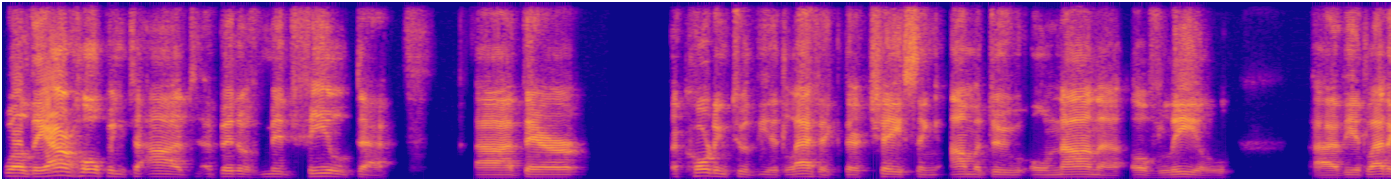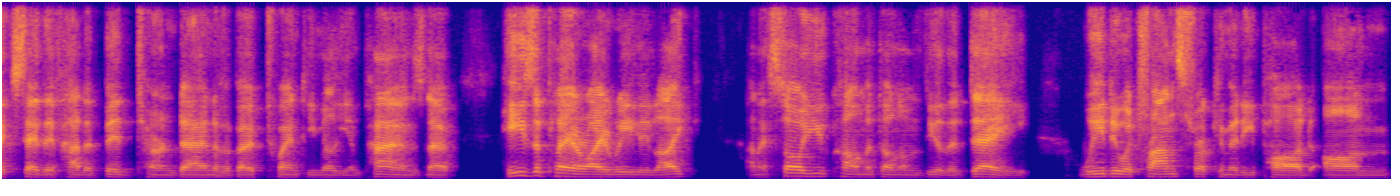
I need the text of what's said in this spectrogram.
well, they are hoping to add a bit of midfield depth. Uh, they're, according to the Athletic, they're chasing Amadou Onana of Lille, uh, the Athletics say they've had a bid turned down of about 20 million pounds. Now, he's a player I really like, and I saw you comment on him the other day. We do a transfer committee pod on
